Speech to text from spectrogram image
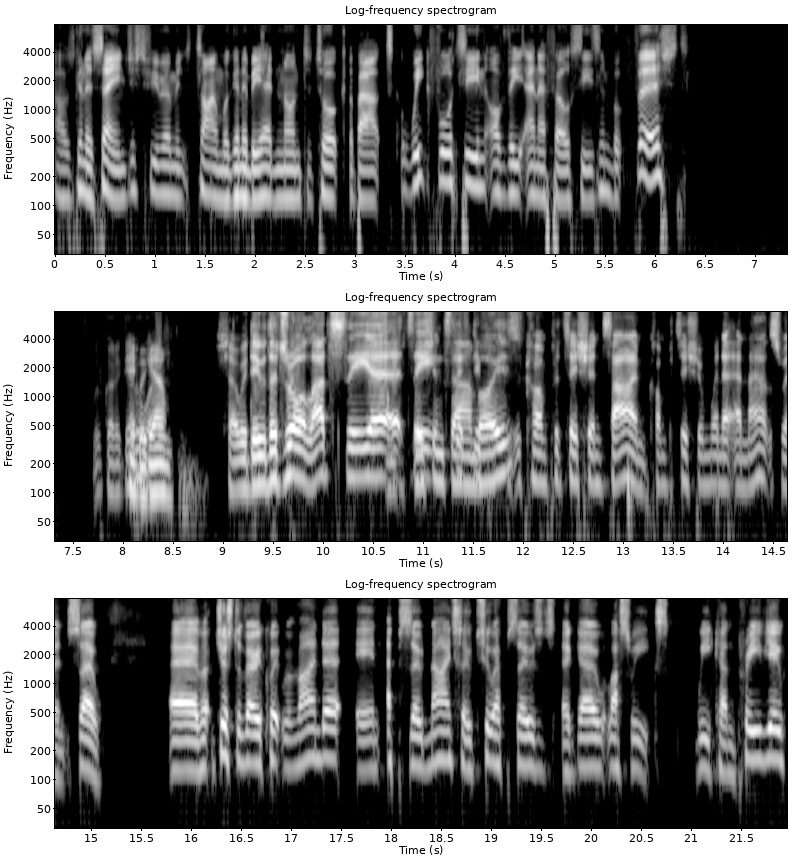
I was going to say, in just a few moments' time, we're going to be heading on to talk about week 14 of the NFL season. But first, we've got to go. Here we go. Shall we do the draw, lads? The uh, Competition the time, boys. Competition time. Competition winner announcement. So, um, just a very quick reminder: in episode nine, so two episodes ago, last week's weekend preview,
